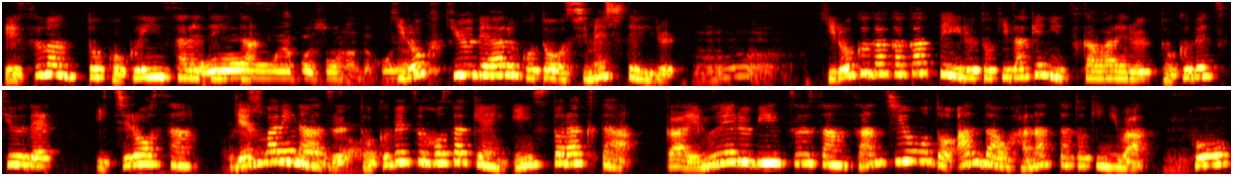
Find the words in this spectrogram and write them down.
S1 と刻印されていた。記録級であることを示している。うん。記録がかかっている時だけに使われる特別級で、イチローさん、ゲンマリナーズ特別補佐兼インストラクターが MLB 通算3チオモと安打を放った時には、4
